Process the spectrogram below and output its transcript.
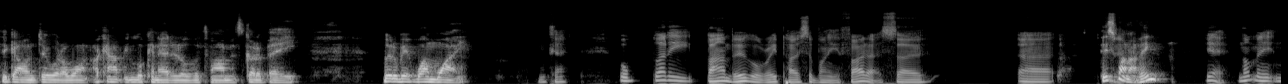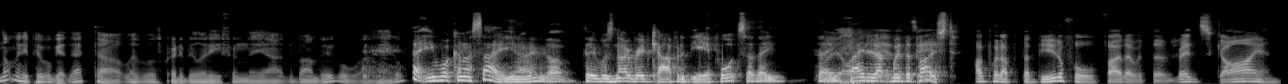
to go and do what I want. I can't be looking at it all the time. It's got to be little bit one way. Okay. Well, bloody Barnbougle reposted one of your photos. So, uh, This one, I think. yeah, not many not many people get that uh, level of credibility from the uh, the Barnbougle uh, handle. Hey, what can I say? You know, uh, there was no red carpet at the airport, so they they Oh, made it yeah, up with the that's it. post. I put up the beautiful photo with the red sky and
